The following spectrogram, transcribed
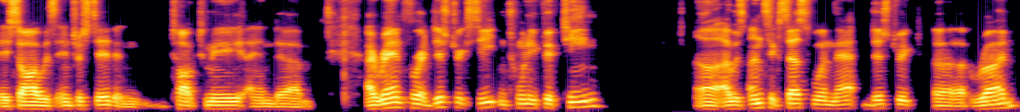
they saw I was interested and talked to me. And um, I ran for a district seat in 2015. Uh, I was unsuccessful in that district uh, run,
